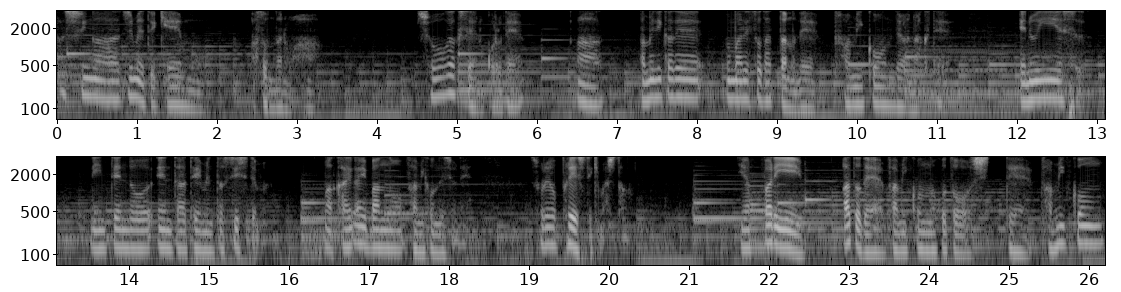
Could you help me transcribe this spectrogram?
私が初めてゲームを遊んだのは小学生の頃でまあアメリカで生まれ育ったのでファミコンではなくて NES 任天堂エンターテイメントシステム。まあ海外版のファミコンですよね。それをプレイしてきました。やっぱり後でファミコンのことを知ってファミコン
